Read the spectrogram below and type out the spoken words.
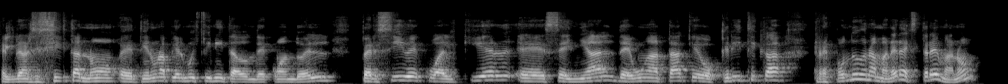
El narcisista no eh, tiene una piel muy finita donde cuando él percibe cualquier eh, señal de un ataque o crítica, responde de una manera extrema, ¿no?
